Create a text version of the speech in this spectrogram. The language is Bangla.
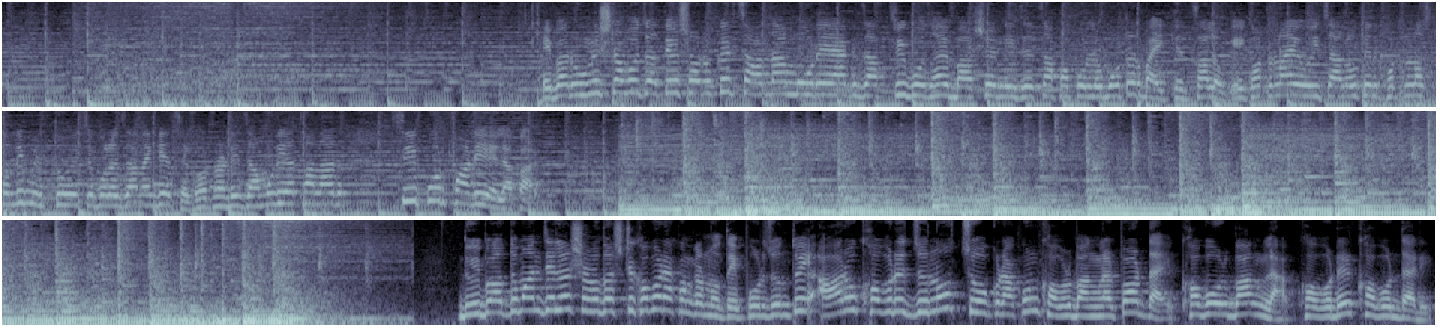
এবার উনিশ নম্বর জাতীয় সড়কের চাঁদা মোড়ে এক যাত্রী বোঝায় বাসের নিজে চাপা পড়ল মোটর বাইকের চালক। এই ঘটনায় ওই চালকের ঘটনাস্থলে মৃত্যু হয়েছে বলে জানা গিয়েছে। ঘটনাটি জামুরিয়া থানার শ্রীপুর ফাঁড়ি এলাকার। দুই বর্ধমান জেলার সারা দশটি খবর এখনকার মতো পর্যন্তই। আরও খবরের জন্য চোখ রাখুন খবর বাংলার পর্দায়। খবর বাংলা, খবরের খবরদারি।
